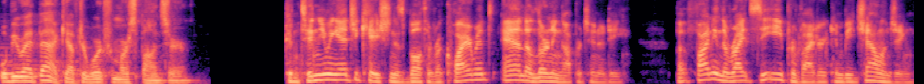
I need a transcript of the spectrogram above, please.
We'll be right back after word from our sponsor. Continuing education is both a requirement and a learning opportunity, but finding the right CE provider can be challenging.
